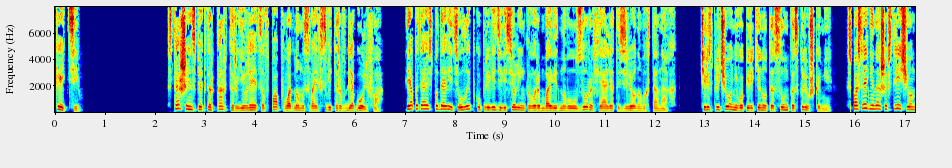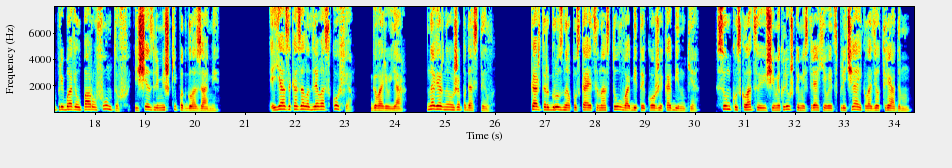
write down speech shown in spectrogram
Кэти. Старший инспектор Картер является в паб в одном из своих свитеров для гольфа. Я пытаюсь подавить улыбку при виде веселенького ромбовидного узора фиолето-зеленовых тонах. Через плечо у него перекинута сумка с клюшками. С последней нашей встречи он прибавил пару фунтов, исчезли мешки под глазами. «Я заказала для вас кофе», — говорю я. «Наверное, уже подостыл». Картер грузно опускается на стул в обитой кожей кабинке. Сумку с клацающими клюшками стряхивает с плеча и кладет рядом.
